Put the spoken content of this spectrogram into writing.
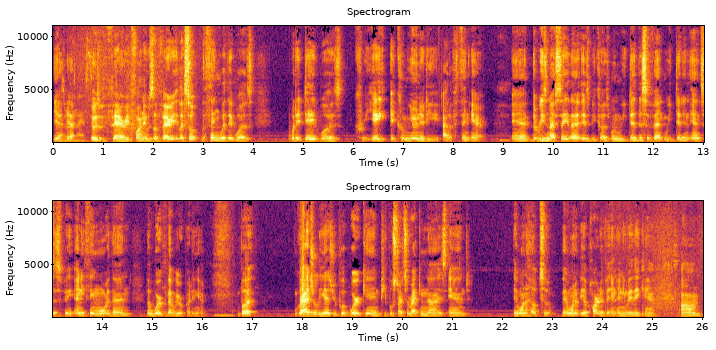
It Yeah, was really yeah. nice. It was very fun. It was a very like so the thing with it was what it did was create a community out of thin air. Mm. And the reason I say that is because when we did this event, we didn't anticipate anything more than the work that we were putting in. But gradually as you put work in, people start to recognize and they want to help too. They want to be a part of it in any way they can. Um,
